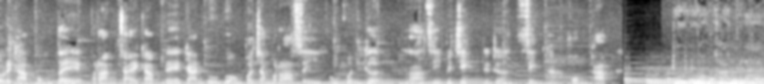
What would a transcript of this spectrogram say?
วัสดีครับผมเต้พลังใจครับในการดูดวงประจำราศีของคนเกิดราศีพิจิกในเดือนสิงหาคมครับ ดูดวงความรัก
